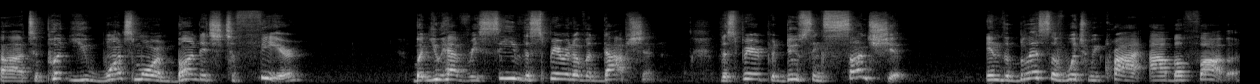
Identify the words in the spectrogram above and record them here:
uh, to put you once more in bondage to fear, but you have received the spirit of adoption, the spirit producing sonship, in the bliss of which we cry, Abba, Father.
